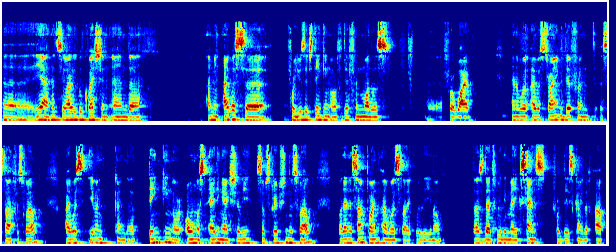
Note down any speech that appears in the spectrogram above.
Uh, yeah, that's a very good question. And uh, I mean, I was uh, for usage thinking of different models uh, for a while, and I was trying different stuff as well. I was even kind of thinking or almost adding actually subscription as well. But then at some point, I was like, really, you know, does that really make sense for this kind of app?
